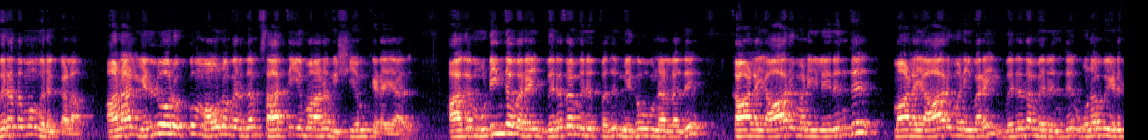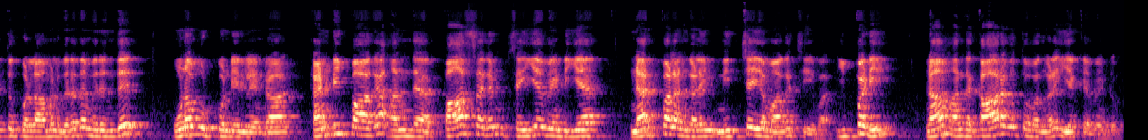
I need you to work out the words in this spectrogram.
விரதமும் இருக்கலாம். ஆனால் எல்லோருக்கும் மௌன விரதம் சாத்தியமான விஷயம் கிடையாது. ஆக முடிந்தவரை விரதம் இருப்பது மிகவும் நல்லது. காலை ஆறு மணியிலிருந்து மாலை ஆறு மணி வரை விரதம் இருந்து உணவு எடுத்துக்கொள்ளாமல் விரதம் இருந்து உணவு உட்கொண்டீர்கள் என்றால் கண்டிப்பாக அந்த பாசகன் செய்ய வேண்டிய நற்பலன்களை நிச்சயமாக செய்வார். இப்படி நாம் அந்த காரகத்துவங்களை இயக்க வேண்டும்.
